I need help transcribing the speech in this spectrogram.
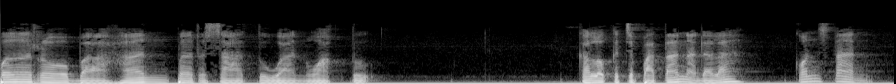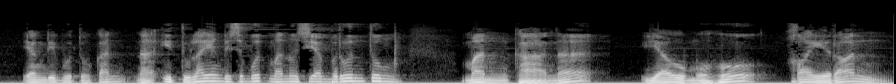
perubahan persatuan waktu. Kalau kecepatan adalah konstan yang dibutuhkan. Nah, itulah yang disebut manusia beruntung. Man kana yaumuhu khairan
